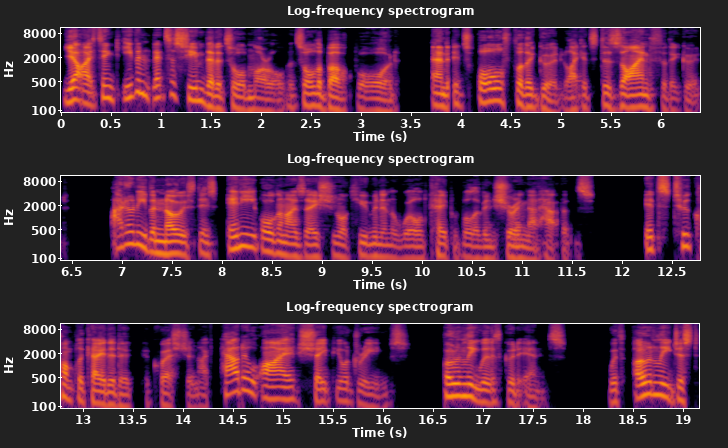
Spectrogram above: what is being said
Yeah, I think even let's assume that it's all moral, it's all above board and it's all for the good, like it's designed for the good. I don't even know if there's any organization or human in the world capable of ensuring that happens. It's too complicated a, a question. Like, how do I shape your dreams only with good ends? With only just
